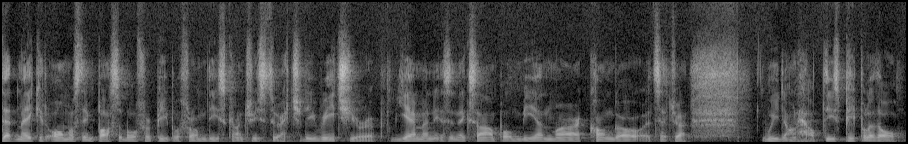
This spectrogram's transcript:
that make it almost impossible for people from these countries to actually reach Europe. Yemen is an example, Myanmar, Congo, etc. We don't help these people at all.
